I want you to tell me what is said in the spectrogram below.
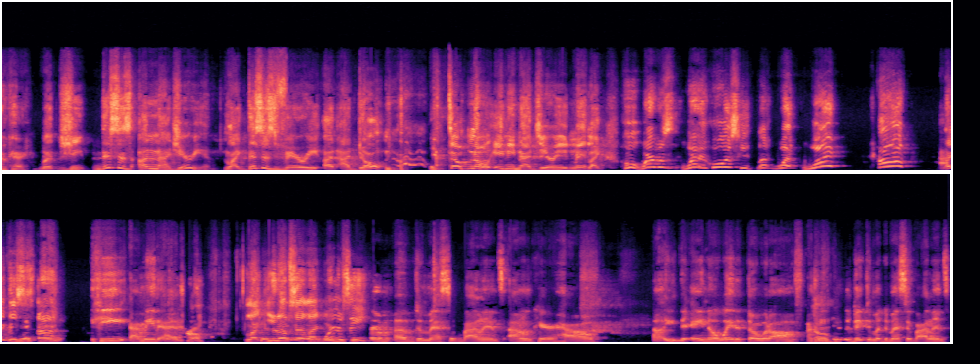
okay. But she this is un-Nigerian. Like this is very. I, I don't. I don't know any Nigerian man. Like who? Where was? Where? Who is he? Like what? What? Huh? Like this is Listen, not. he I mean as. Like you know what I'm saying? Like where is he? Victim of domestic violence. I don't care how uh, there ain't no way to throw it off. I No. mean, he's a victim of domestic violence.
